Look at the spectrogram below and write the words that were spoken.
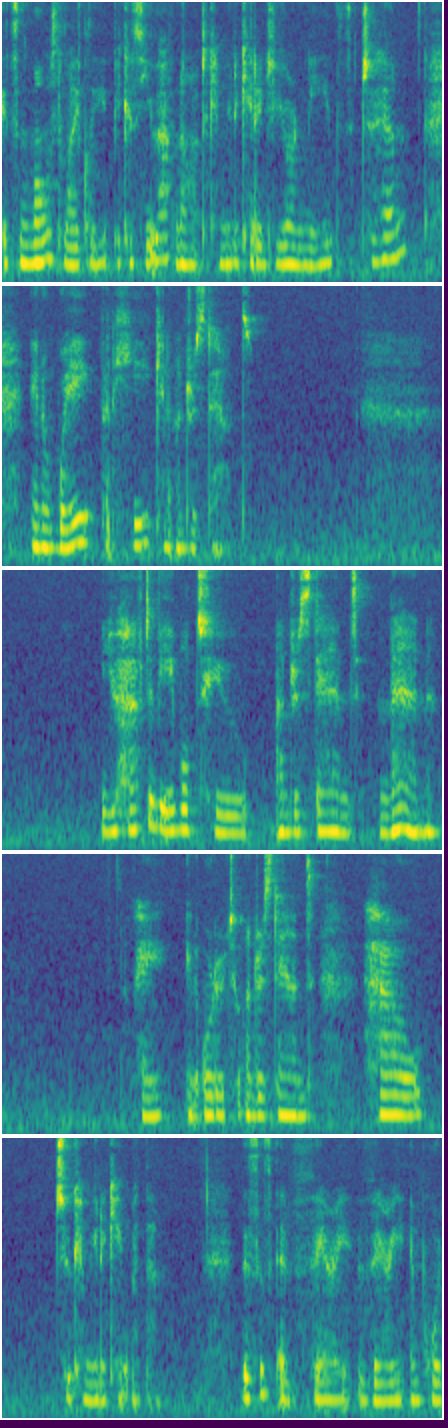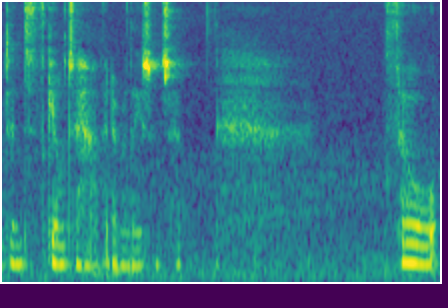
it's most likely because you have not communicated your needs to him in a way that he can understand. You have to be able to understand men, okay, in order to understand how to communicate with them. This is a very, very important skill to have in a relationship. So,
